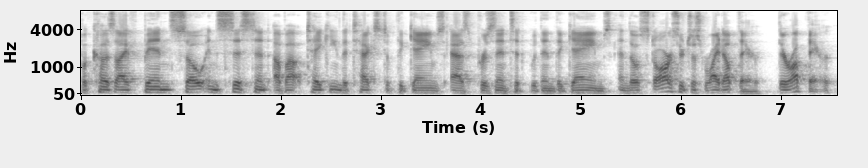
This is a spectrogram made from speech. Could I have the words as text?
because I've been so insistent about taking the text of the games as presented within the games and those stars are just right up there. They're up there.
